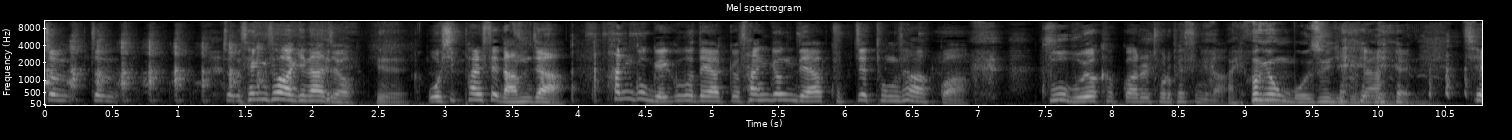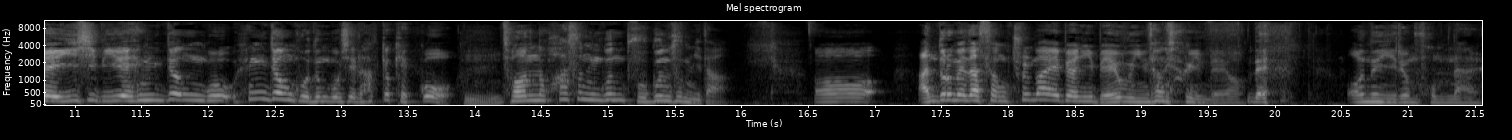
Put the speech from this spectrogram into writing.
좀좀 좀 생소하긴 하죠. 예. 58세 남자 한국외국어대학교 상경대학 국제통상학과 구무역학과를 졸업했습니다. 아, 형용 모순이구나. 제 22회 행정고 행정고등고시를 합격했고 음. 전 화순군 부군수입니다. 어 안드로메다성 출마의 변이 매우 인상적인데요. 네. 어느 이름 봄날.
